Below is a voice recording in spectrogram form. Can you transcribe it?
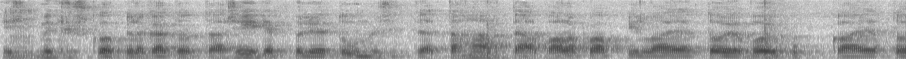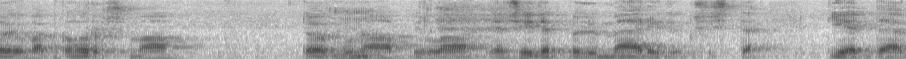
Ja sitten mikroskoopilla katsotaan siitepölyä ja tunnistetaan, että aha, tämä on valkoapilaa ja toi on voikukkaa ja toi on vaikka horsmaa, toi on puna-apilaa ja siitepölyn määrityksistä tietää.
